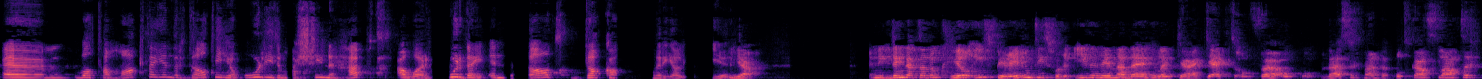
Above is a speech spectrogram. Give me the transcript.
Um, wat dan maakt dat je inderdaad die geoliede machine hebt en waarvoor dat je inderdaad dat kan realiseren. Ja, en ik denk dat dat ook heel inspirerend is voor iedereen dat eigenlijk uh, kijkt of, uh, luistert naar de podcast later.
